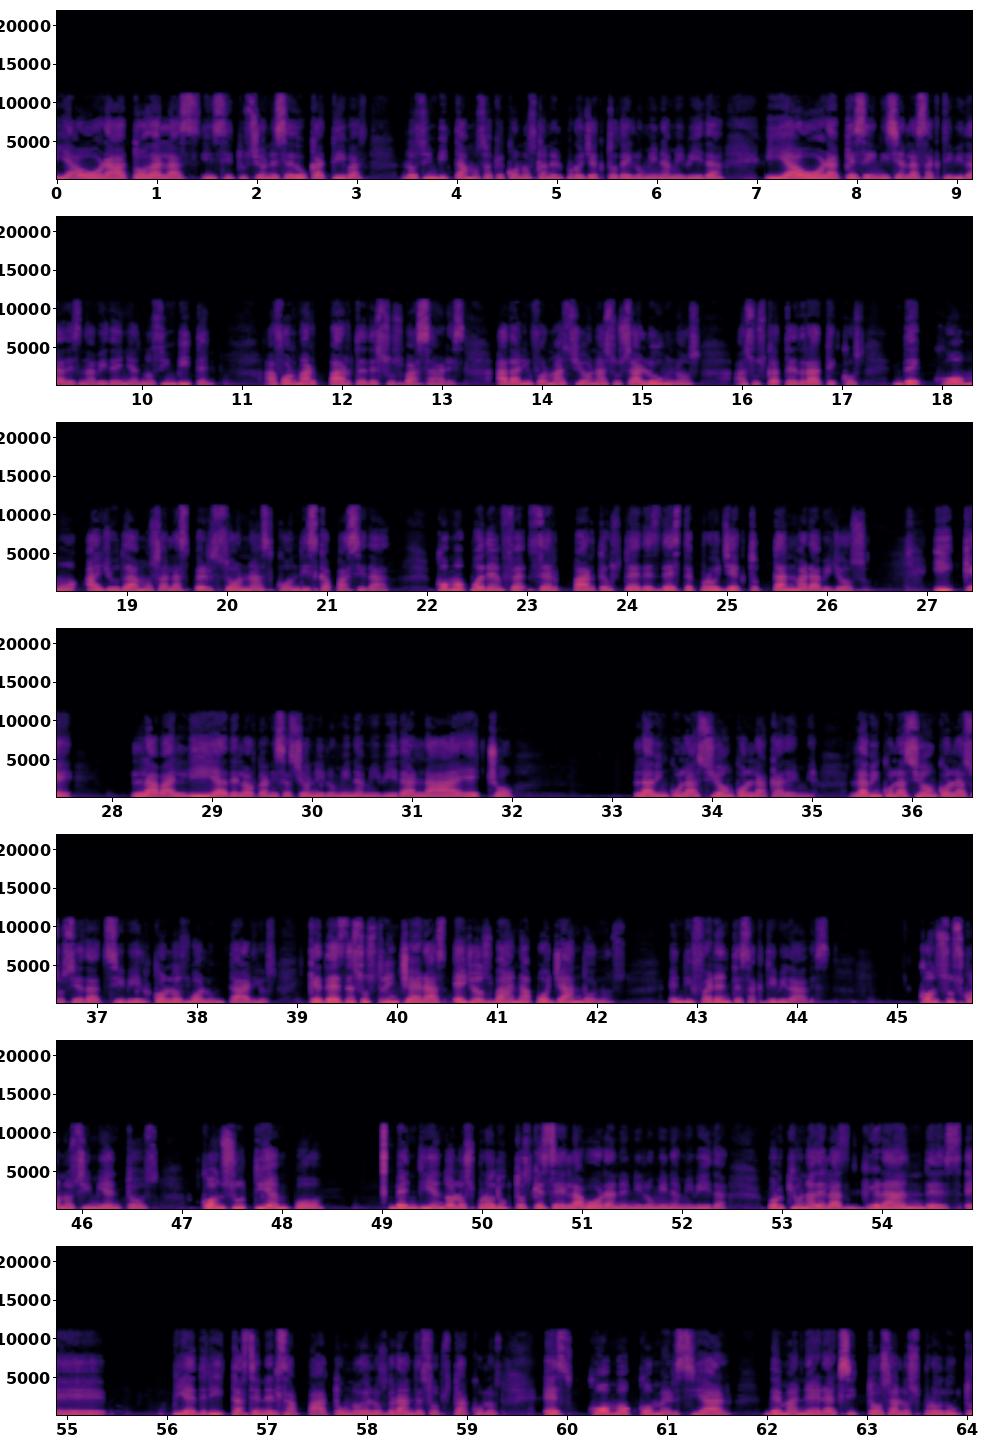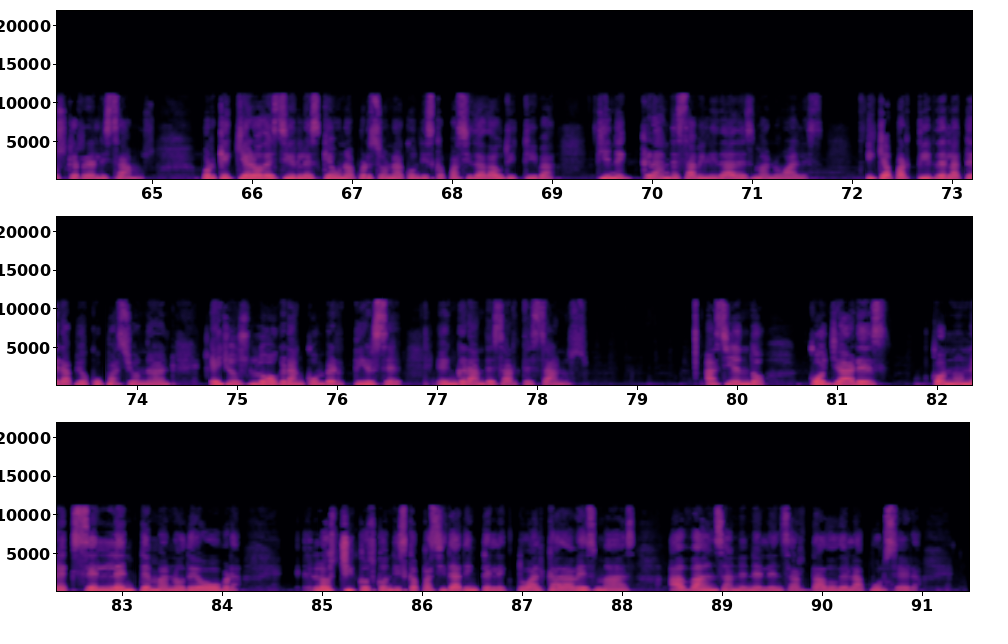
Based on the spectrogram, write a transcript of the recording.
Y ahora a todas las instituciones educativas los invitamos a que conozcan el proyecto de Ilumina mi vida y ahora que se inician las actividades navideñas nos inviten a formar parte de sus bazares, a dar información a sus alumnos, a sus catedráticos, de cómo ayudamos a las personas con discapacidad, cómo pueden ser parte ustedes de este proyecto tan maravilloso y que la valía de la organización Ilumina mi vida la ha hecho la vinculación con la academia, la vinculación con la sociedad civil, con los voluntarios, que desde sus trincheras ellos van apoyándonos en diferentes actividades, con sus conocimientos, con su tiempo, vendiendo los productos que se elaboran en Ilumina mi vida, porque una de las grandes eh, piedritas en el zapato, uno de los grandes obstáculos, es cómo comerciar de manera exitosa los productos que realizamos. Porque quiero decirles que una persona con discapacidad auditiva tiene grandes habilidades manuales y que a partir de la terapia ocupacional ellos logran convertirse en grandes artesanos, haciendo collares con una excelente mano de obra, los chicos con discapacidad intelectual cada vez más avanzan en el ensartado de la pulsera.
